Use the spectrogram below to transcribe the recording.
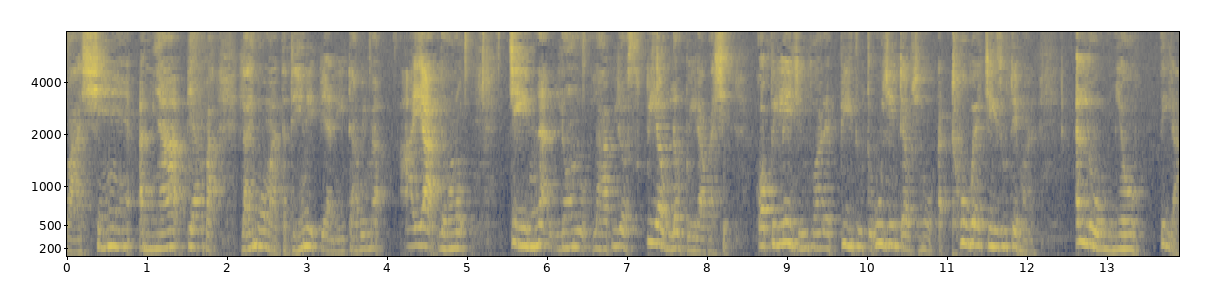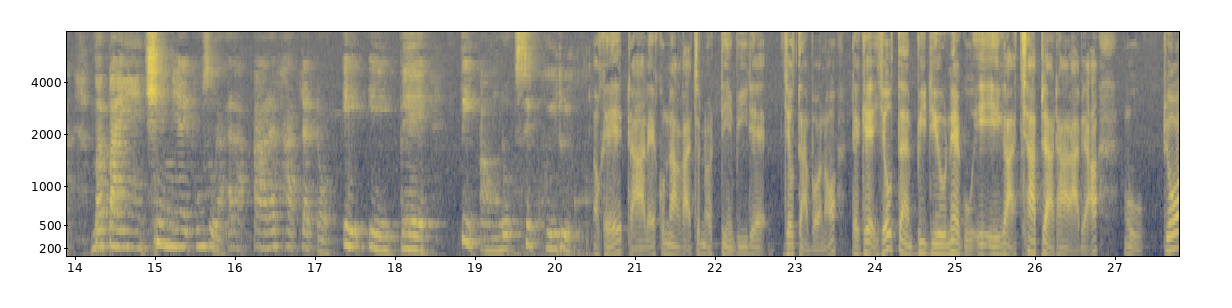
ပါရှင်အများအပြားပါလိုင်းပေါ်မှာသတင်းတွေပြန်နေဒါပေမဲ့အာရလုံးလို့ဂျင်းနဲ့လုံးလို့လာပြီးတော့ speed out လုပ်ပေးတာပါရှင် copy လေးယူသွားတဲ့ပြည်သူတူးချင်းတောက်ချင်းကိုအထူးပဲကျေးဇူးတင်ပါတယ်အဲ့လိုမျိုးသိလားမပိုင်ရင်ချင်းမြိုက်ဘူးဆိုတာအဲ့ဒါအာရခတက်တော့အေးအေးပဲသိအောင်လို့စစ်ခွေးတွေကို โอเคဒါလည်းခုနကကျွန်တော်တင်ပြီးတဲ့ရုပ်တံပေါ့နော်တကယ်ရုပ်တံဗီဒီယိုနဲ့ကိုအေးအေးကချပြထားတာဗျာဟို ပြောရ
